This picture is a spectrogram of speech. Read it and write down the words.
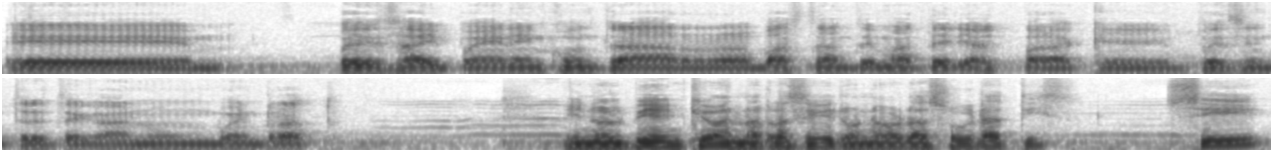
eh, pues ahí pueden encontrar bastante material para que pues entretengan un buen rato. Y no olviden que van a recibir un abrazo gratis si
